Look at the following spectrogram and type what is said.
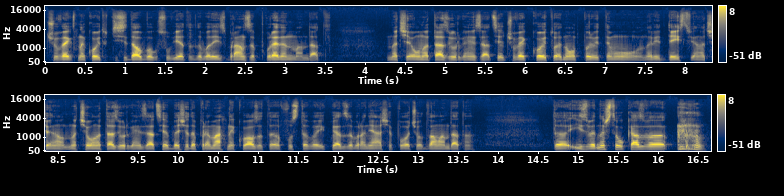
човек, на който ти си дал благословията да бъде избран за пореден мандат начало на тази организация. Човек, който едно от първите му нали, действия начало, начало на тази организация беше да премахне клаузата в устава и която забраняваше повече от два мандата. Та изведнъж се оказва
